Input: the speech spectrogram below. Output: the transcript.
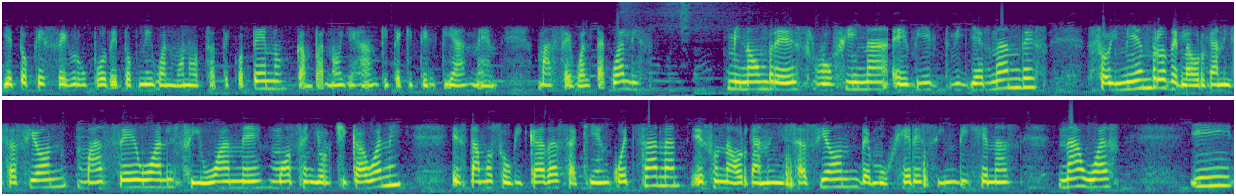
yetoque ese grupo de tocnihuan monotzatecoteno campa no yehan quitequitiltias nen masehualtacualis mi nombre es Rufina Edith Villa Hernández. Soy miembro de la organización Masewal Siwame Moseñor Chicahuani. Estamos ubicadas aquí en Cuetzalan. Es una organización de mujeres indígenas nahuas y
